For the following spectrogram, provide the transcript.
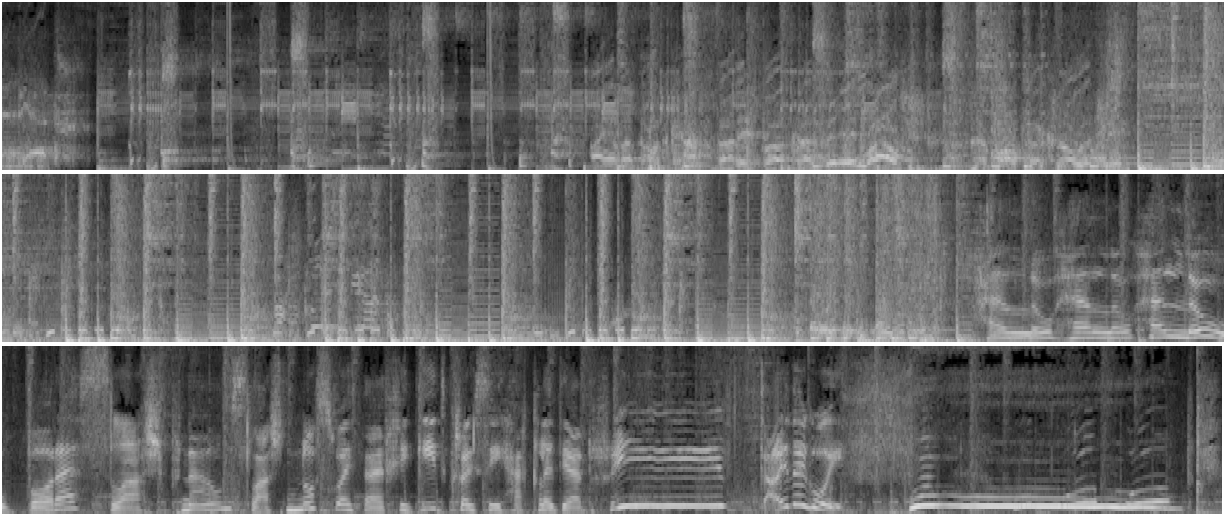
I am a podcast that is broadcasting in Welsh about technology. Helo, helo, helo, bore slash pnawn slash noswaithau chi gyd croesi haclediad rhif 28. Woo!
